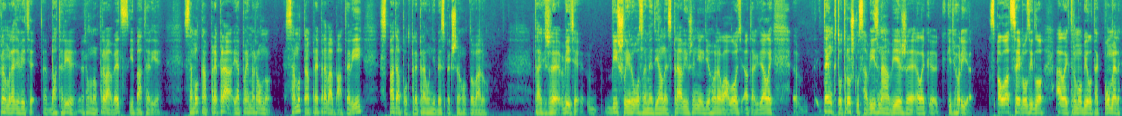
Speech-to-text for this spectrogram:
prvom rade, viete, batérie, rovno prvá vec je batérie. Samotná preprava, ja poviem rovno, samotná preprava batérií spada pod prepravu nebezpečného tovaru. Takže, viete, vyšli rôzne mediálne správy, že niekde horela loď a tak ďalej. Ten, kto trošku sa vyzná, vie, že keď horí spalovacie vozidlo a elektromobil, tak pomer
